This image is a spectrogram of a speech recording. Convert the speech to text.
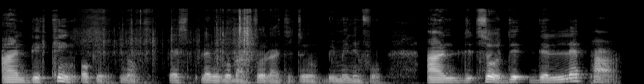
And the king, okay, no, let's let me go back so that it will be meaningful. And so the, the leper,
